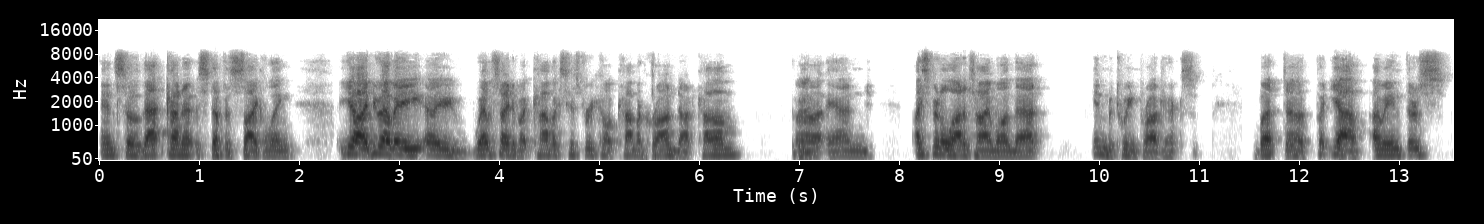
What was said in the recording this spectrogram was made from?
and so that kind of stuff is cycling. Yeah, I do have a, a website about comics history called comichron.com. Okay. Uh, and I spend a lot of time on that in between projects. But uh, but yeah, I mean, there's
